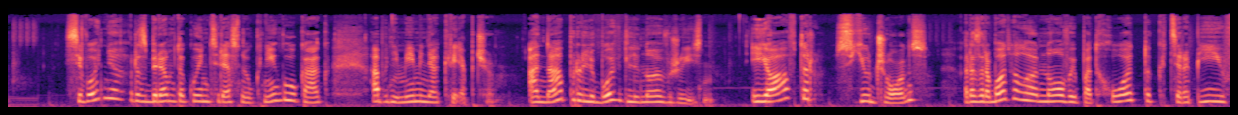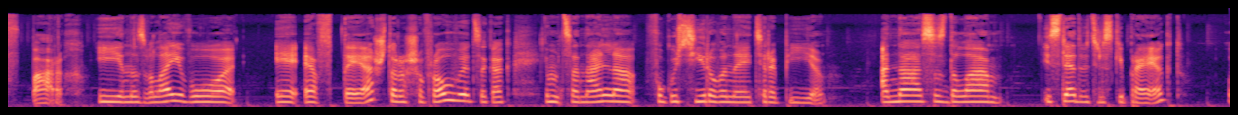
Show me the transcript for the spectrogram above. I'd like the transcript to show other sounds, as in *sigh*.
Сегодня разберем такую интересную книгу, как «Обними меня крепче». Она про любовь длиной в жизнь. Ее автор Сью Джонс разработала новый подход к терапии в парах и назвала его EFT, что расшифровывается как эмоционально фокусированная терапия. Она создала исследовательский проект,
